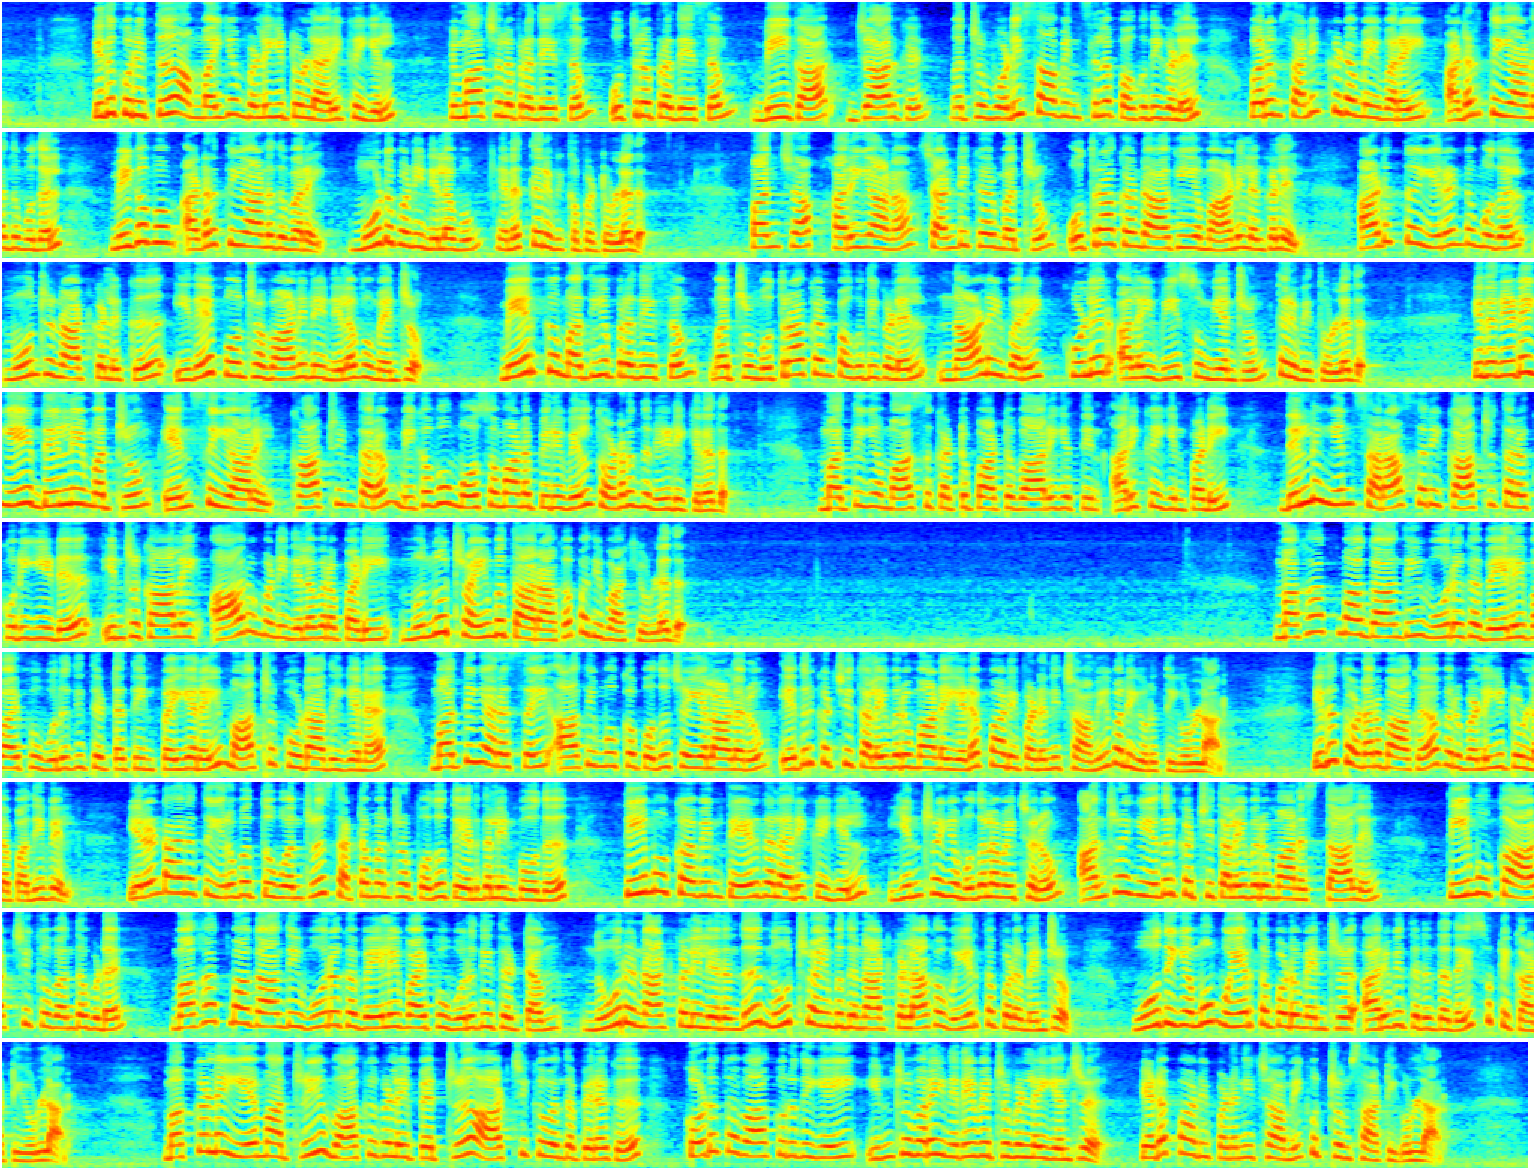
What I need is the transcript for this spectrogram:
இதுகுறித்து அம்மையம் வெளியிட்டுள்ள அறிக்கையில் இமாச்சல பிரதேசம் உத்தரப்பிரதேசம் பீகார் ஜார்க்கண்ட் மற்றும் ஒடிசாவின் சில பகுதிகளில் வரும் சனிக்கிழமை வரை அடர்த்தியானது முதல் மிகவும் அடர்த்தியானது வரை மூடுபனி நிலவும் என தெரிவிக்கப்பட்டுள்ளது. பஞ்சாப் ஹரியானா சண்டிகர் மற்றும் உத்தராகண்ட் ஆகிய மாநிலங்களில் அடுத்த இரண்டு முதல் மூன்று நாட்களுக்கு இதே போன்ற வானிலை நிலவும் என்றும் மேற்கு மத்திய பிரதேசம் மற்றும் உத்தராகண்ட் பகுதிகளில் நாளை வரை குளிர் அலை வீசும் என்றும் தெரிவித்துள்ளது. இதனிடையே தில்லி மற்றும் என்சிஆரில் காற்றின் தரம் மிகவும் மோசமான பிரிவில் தொடர்ந்து நீடிக்கிறது. மத்திய மாசு கட்டுப்பாட்டு வாரியத்தின் அறிக்கையின்படி தில்லியின் சராசரி காற்றுத்தர குறியீடு இன்று காலை ஆறு மணி நிலவரப்படி முன்னூற்று ஐம்பத்தாறாக பதிவாகியுள்ளது. மகாத்மா காந்தி ஊரக வேலைவாய்ப்பு உறுதி திட்டத்தின் பெயரை மாற்றக்கூடாது என மத்திய அரசை அதிமுக பொதுச் செயலாளரும் எதிர்க்கட்சித் தலைவருமான எடப்பாடி பழனிசாமி வலியுறுத்தியுள்ளார். இது தொடர்பாக அவர் வெளியிட்டுள்ள பதிவில் இரண்டாயிரத்து இருபத்தி ஒன்று சட்டமன்ற பொதுத் தேர்தலின் போது திமுகவின் தேர்தல் அறிக்கையில் இன்றைய முதலமைச்சரும் அன்றைய எதிர்க்கட்சித் தலைவருமான ஸ்டாலின் திமுக ஆட்சிக்கு வந்தவுடன் மகாத்மா காந்தி ஊரக வேலைவாய்ப்பு உறுதி திட்டம் நூறு நாட்களிலிருந்து நூற்று ஐம்பது நாட்களாக உயர்த்தப்படும் என்றும் ஊதியமும் உயர்த்தப்படும் என்று அறிவித்திருந்ததை சுட்டிக்காட்டியுள்ளார். மக்களை ஏமாற்றி வாக்குகளை பெற்று ஆட்சிக்கு வந்த பிறகு கொடுத்த வாக்குறுதியை இன்று வரை நிறைவேற்றவில்லை என்று எடப்பாடி பழனிசாமி குற்றம் சாட்டியுள்ளார்.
